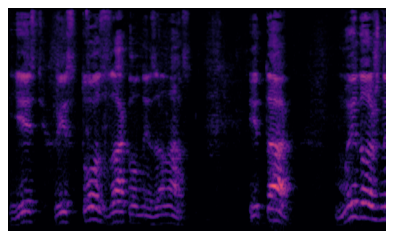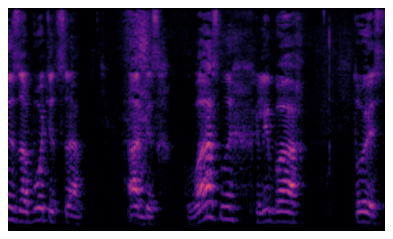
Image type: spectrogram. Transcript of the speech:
есть Христос, закланный за нас. Итак, мы должны заботиться о бесквасных хлебах, то есть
